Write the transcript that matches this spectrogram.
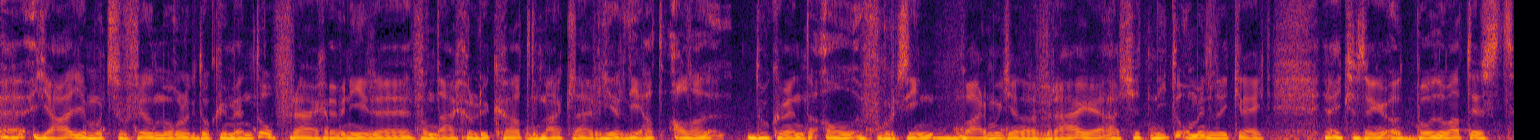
Uh, ja, je moet zoveel mogelijk documenten opvragen. We hebben hier uh, vandaag geluk gehad. De makelaar hier die had alle documenten al voorzien. Waar moet je naar vragen als je het niet onmiddellijk krijgt? Ja, ik zou zeggen het bodewattest,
